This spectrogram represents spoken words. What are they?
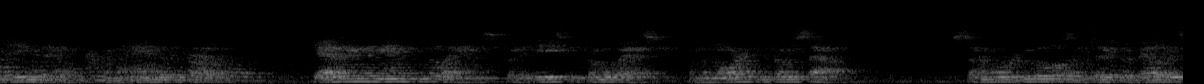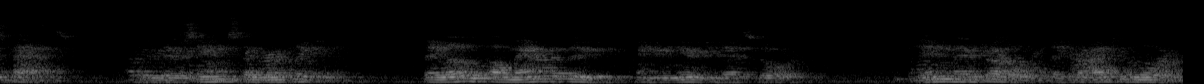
redeemed them from the hand of the foe gathering them in from the lands, from the east and from the west, from the north and from the south. Some were fools and took rebellious paths. Through their sins they were afflicted. They loathed manner of food and drew near to death's door. Then in their trouble they cried to the Lord,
